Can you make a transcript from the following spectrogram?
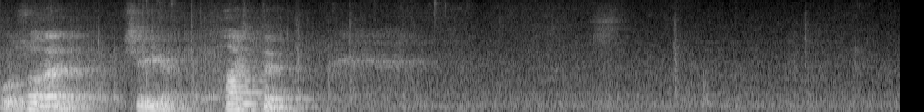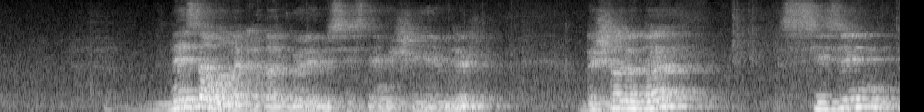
Bu sonra şey arttı. Ne zamana kadar böyle bir sistem işleyebilir? Dışarıda sizin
